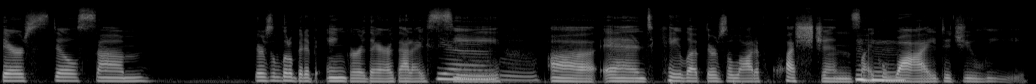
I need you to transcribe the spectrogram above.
there's still some there's a little bit of anger there that I see. Uh, and Caleb, there's a lot of questions like, why did you leave?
